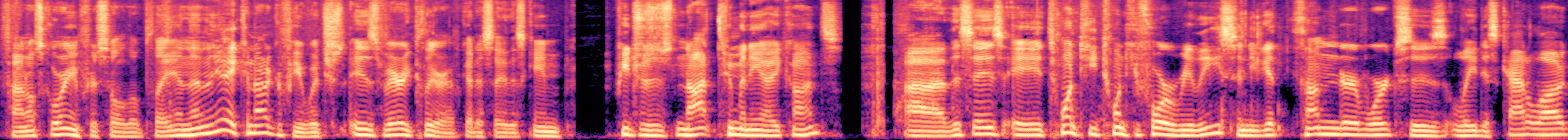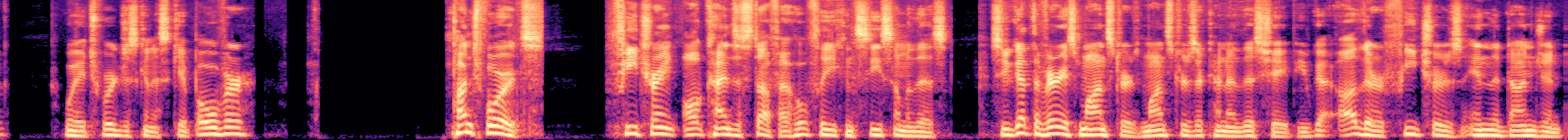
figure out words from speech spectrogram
Final scoring for solo play. And then the iconography, which is very clear. I've got to say, this game features not too many icons. Uh, this is a 2024 release, and you get Thunderworks' latest catalog, which we're just going to skip over. Punchboards featuring all kinds of stuff. I hopefully you can see some of this. So you've got the various monsters. Monsters are kind of this shape. You've got other features in the dungeon,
